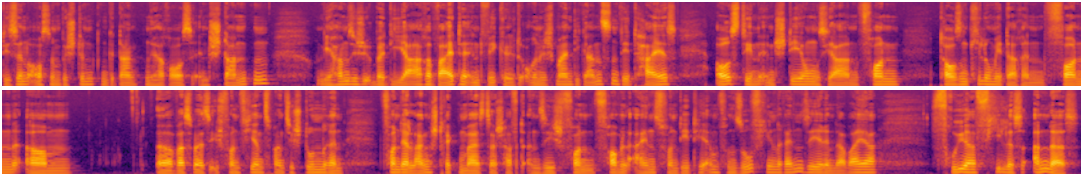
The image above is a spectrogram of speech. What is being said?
die sind aus einem bestimmten Gedanken heraus entstanden und die haben sich über die Jahre weiterentwickelt. Und ich meine, die ganzen Details aus den Entstehungsjahren von 1000 Kilometer Rennen, von, ähm, äh, was weiß ich, von 24-Stunden-Rennen, von der Langstreckenmeisterschaft an sich, von Formel 1, von DTM, von so vielen Rennserien, da war ja früher vieles anders,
